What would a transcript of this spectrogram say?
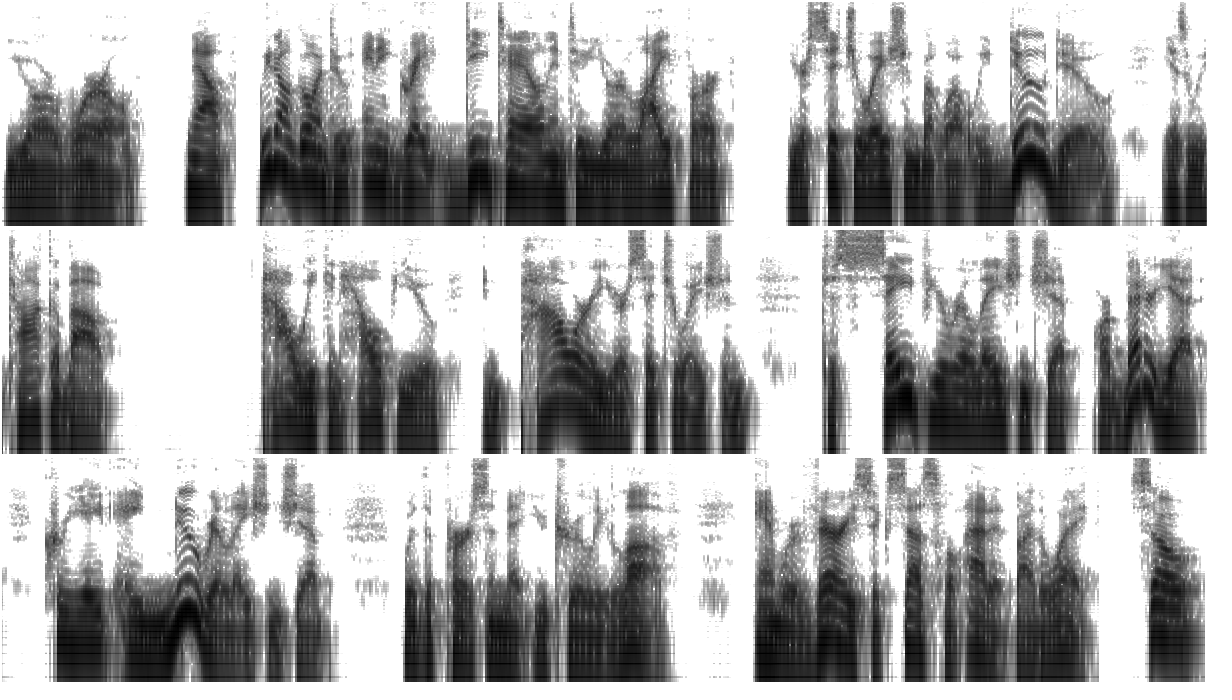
your world. Now, we don't go into any great detail into your life or your situation, but what we do do is we talk about how we can help you empower your situation to save your relationship, or better yet, create a new relationship with the person that you truly love. And we're very successful at it, by the way. So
